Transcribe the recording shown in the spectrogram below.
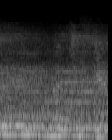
feeling like you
